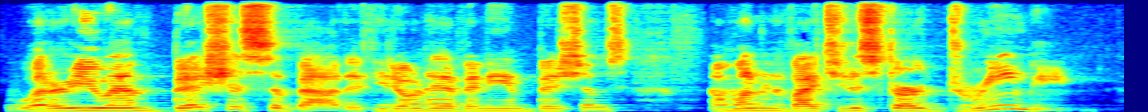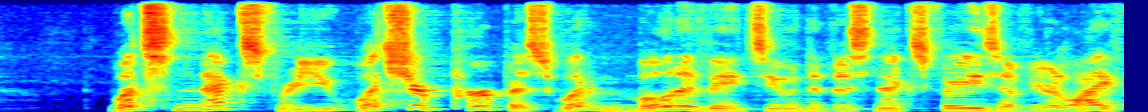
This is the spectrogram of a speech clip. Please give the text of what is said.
What are you ambitious about? If you don't have any ambitions, I want to invite you to start dreaming. What's next for you? What's your purpose? What motivates you into this next phase of your life?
